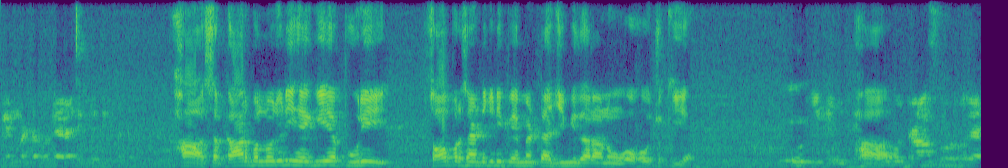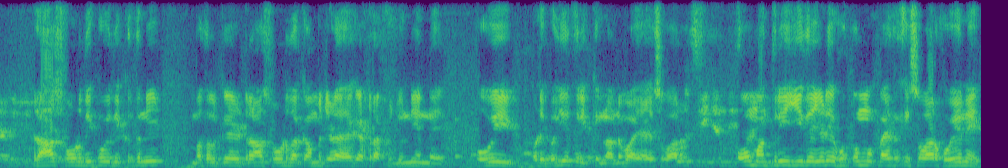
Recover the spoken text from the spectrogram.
ਪੇਮੈਂਟ ਵਗੈਰਾ ਦੀ ਕੋਈ ਦਿੱਕਤ ਨਹੀਂ? ਹਾਂ ਸਰਕਾਰ ਵੱਲੋਂ ਜਿਹੜੀ ਹੈਗੀ ਹੈ ਪੂਰੀ 100% ਜਿਹੜੀ ਪੇਮੈਂਟ ਹੈ ਜ਼ਿਮੀਂਦਾਰਾਂ ਨੂੰ ਉਹ ਹੋ ਚੁੱਕੀ ਹੈ। ਹਾਂ। ਟਰਾਂਸਪੋਰਟ ਵਗੈਰਾ ਦੀ ਟਰਾਂਸਪੋਰਟ ਦੀ ਕੋਈ ਦਿੱਕਤ ਨਹੀਂ। ਮਤਲਬ ਕਿ ਟਰਾਂਸਪੋਰਟ ਦਾ ਕੰਮ ਜਿਹੜਾ ਹੈਗਾ ਟਰੱਕ ਯੂਨੀਅਨ ਨੇ ਉਹ ਵੀ ਬੜੇ ਵਧੀਆ ਤਰੀਕੇ ਨਾਲ ਨਿਭਾਇਆ ਇਸ ਵਾਰ। ਉਹ ਮੰਤਰੀ ਜੀ ਦੇ ਜਿਹੜੇ ਹੁਕਮ ਇਸ ਵਾਰ ਹੋਏ ਨੇ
